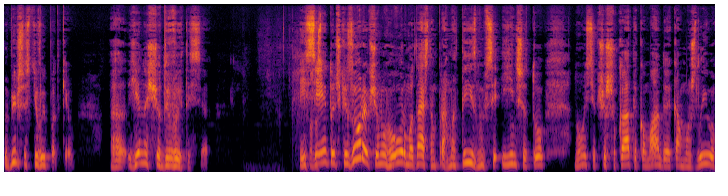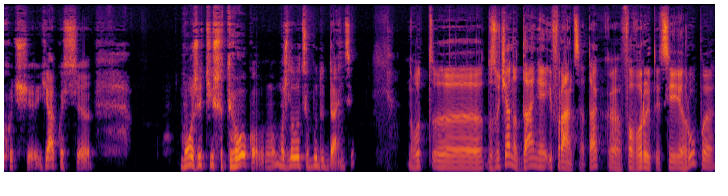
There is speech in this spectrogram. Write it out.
у більшості випадків є на що дивитися. І з цієї точки зору, якщо ми говоримо знаєш, там прагматизм і все інше, то ну ось якщо шукати команду, яка можливо, хоч якось е, може тішити око, ну, можливо, це будуть данці. Ну, от, е, звичайно, Данія і Франція, так, е, фаворити цієї групи.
